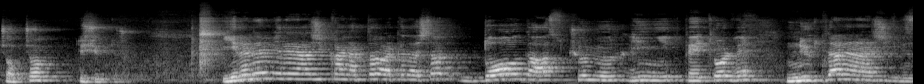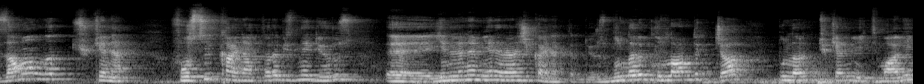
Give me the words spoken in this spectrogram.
çok çok düşüktür. Yenilenemeyen enerji kaynakları arkadaşlar doğal gaz, kömür, linyit, petrol ve nükleer enerji gibi zamanla tükenen fosil kaynaklara biz ne diyoruz? Ee, yenilenemeyen enerji kaynakları diyoruz. Bunları kullandıkça bunların tükenme ihtimali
